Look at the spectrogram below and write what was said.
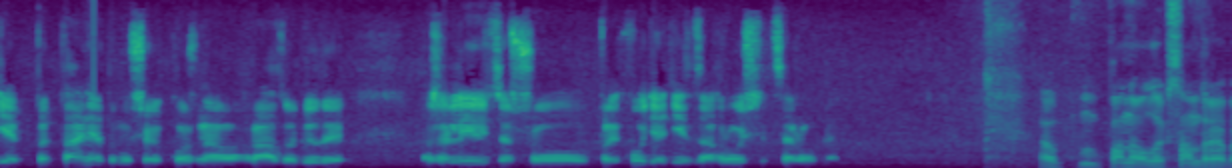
є питання, тому що кожного разу люди жаліються, що приходять і за гроші це роблять. Е, Пане Олександре,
